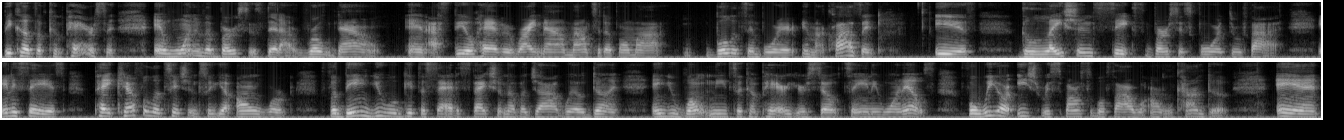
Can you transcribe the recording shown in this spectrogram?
because of comparison. And one of the verses that I wrote down, and I still have it right now mounted up on my bulletin board in my closet, is Galatians 6, verses 4 through 5. And it says, Pay careful attention to your own work, for then you will get the satisfaction of a job well done, and you won't need to compare yourself to anyone else, for we are each responsible for our own conduct. And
